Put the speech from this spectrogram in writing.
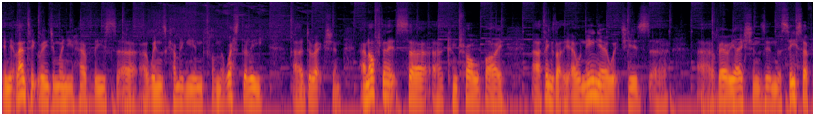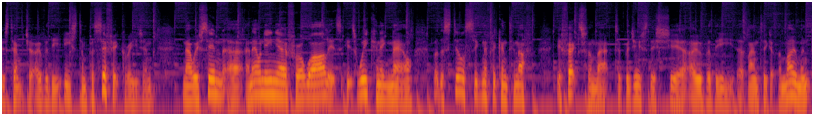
in the Atlantic region, when you have these uh, uh winds coming in from the westerly uh, direction. And often it's controlled by things like the El Nino, which is uh, variations in the sea surface temperature over the eastern Pacific region. Now we've seen uh, an El Nino for a while, it's, it's weakening now, but there's still significant enough effects from that to produce this shear over the Atlantic at the moment,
